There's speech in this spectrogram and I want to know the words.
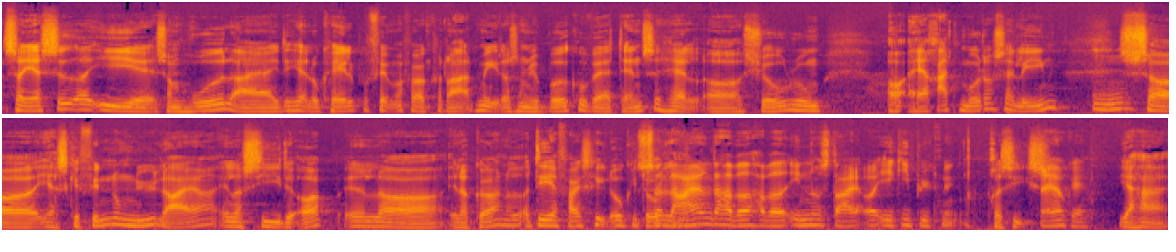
Så jeg sidder i øh, som hovedlejer i det her lokale på 45 kvadratmeter, som jo både kunne være dansehal og showroom, og er ret mutters alene. Mm. Så jeg skal finde nogle nye lejere, eller sige det op, eller, eller gøre noget. Og det er faktisk helt okay. Så lejerne, der har været, har været inde hos dig, og ikke i bygningen. Præcis. Ja, okay. Jeg har,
